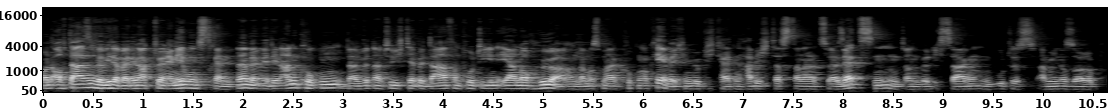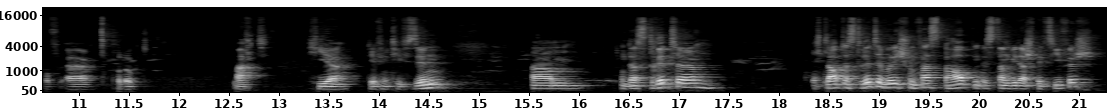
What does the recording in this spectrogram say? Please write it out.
und auch da sind wir wieder bei dem aktuellen Ernährungstrend. Ne? Wenn wir den angucken, dann wird natürlich der Bedarf an Protein eher noch höher. Und da muss man halt gucken, okay, welche Möglichkeiten habe ich, das dann halt zu ersetzen? Und dann würde ich sagen, ein gutes Aminosäureprodukt macht hier definitiv Sinn. Ähm, und das dritte, ich glaube, das dritte würde ich schon fast behaupten, ist dann wieder spezifisch.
